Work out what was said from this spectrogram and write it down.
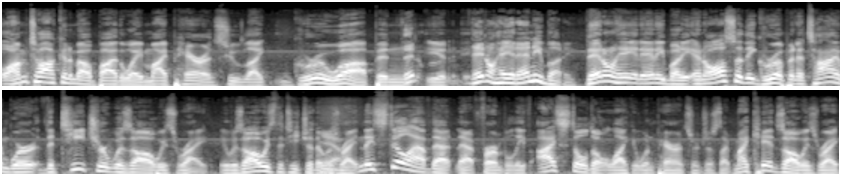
I'm talking about, by the way, my parents who like grew up and They, you know, they don't hate anybody. they don't hate anybody and also they grew up in a time where the teacher was always right. It was always the teacher that was right and they still have that that firm belief. I still don't like it when parents are just like my kid's always right.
